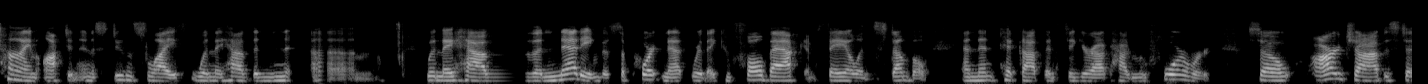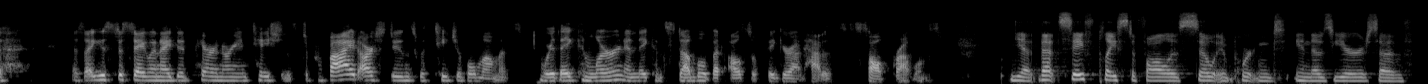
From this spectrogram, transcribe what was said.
time often in a student's life when they have the um, when they have the netting the support net where they can fall back and fail and stumble and then pick up and figure out how to move forward so our job is to as I used to say when I did parent orientations, to provide our students with teachable moments where they can learn and they can stumble, but also figure out how to solve problems. Yeah, that safe place to fall is so important in those years of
